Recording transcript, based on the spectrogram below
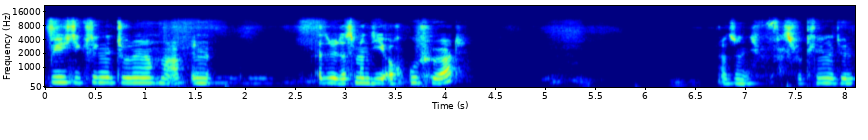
spiele ich die Klingeltöne nochmal ab in. Also, dass man die auch gut hört. Also nicht was für Klingeltöne.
